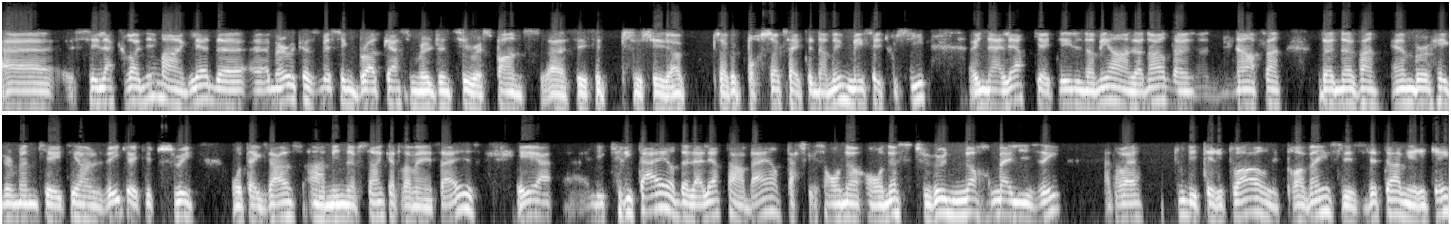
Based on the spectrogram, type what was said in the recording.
Euh, c'est l'acronyme anglais de America's Missing Broadcast Emergency Response. Euh, c'est un c'est pour ça que ça a été nommé, mais c'est aussi une alerte qui a été nommée en l'honneur d'un enfant de 9 ans, Amber Hagerman, qui a été enlevé, qui a été tué au Texas en 1996. Et euh, les critères de l'alerte Amber, parce qu'on a, on a, si tu veux, normalisé à travers tous les territoires, les provinces, les États américains,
